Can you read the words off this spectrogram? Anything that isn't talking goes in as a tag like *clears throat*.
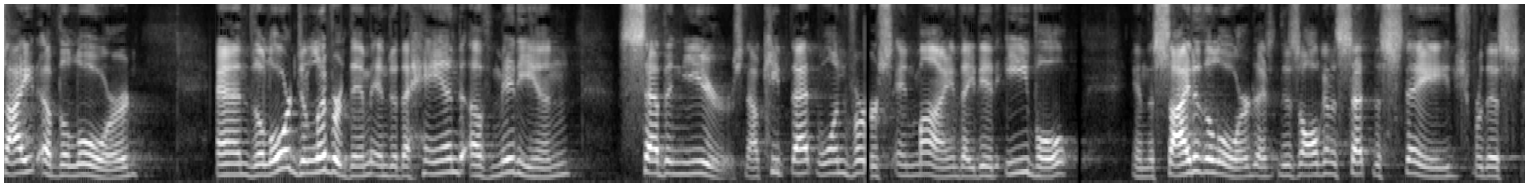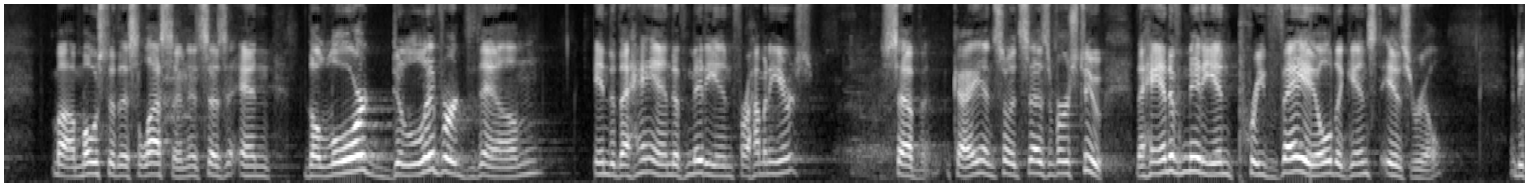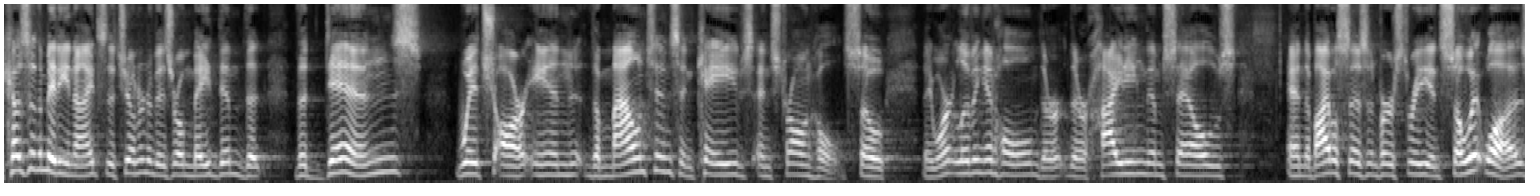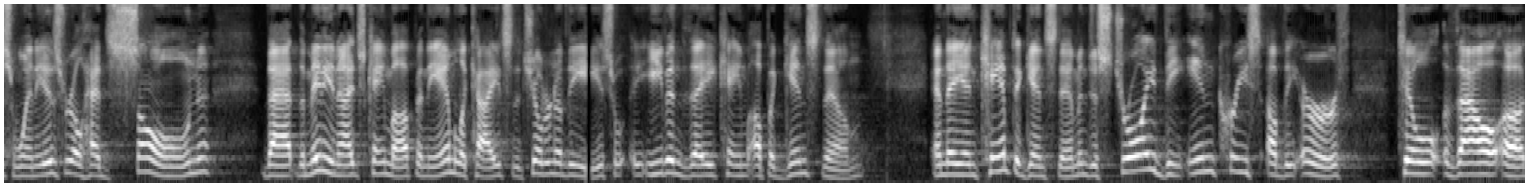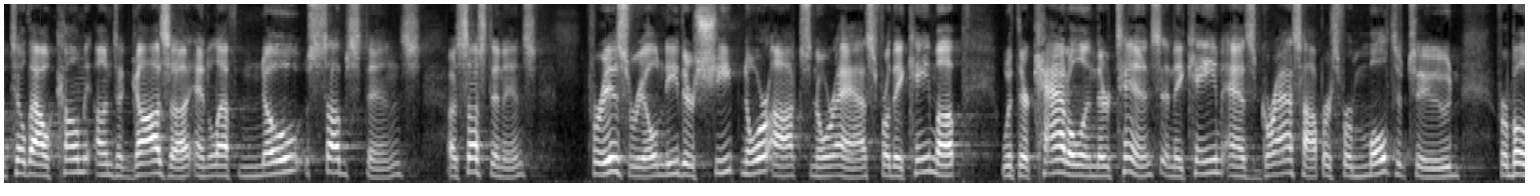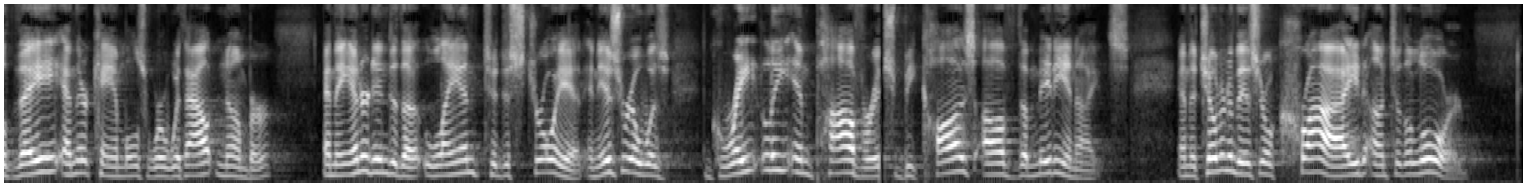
sight of the Lord. And the Lord delivered them into the hand of Midian seven years. Now keep that one verse in mind. They did evil in the sight of the Lord. This is all going to set the stage for this, uh, most of this lesson. It says, And the Lord delivered them into the hand of Midian for how many years? Seven. Okay, and so it says verse 2 the hand of Midian prevailed against Israel. And because of the Midianites, the children of Israel made them the, the dens which are in the mountains and caves and strongholds. So they weren't living at home, they're, they're hiding themselves. And the Bible says in verse 3 And so it was when Israel had sown that the Midianites came up, and the Amalekites, the children of the east, even they came up against them, and they encamped against them and destroyed the increase of the earth till thou, uh, till thou come unto Gaza and left no substance, uh, sustenance for Israel, neither sheep nor ox nor ass, for they came up with their cattle and their tents, and they came as grasshoppers for multitude for both they and their camels were without number, and they entered into the land to destroy it. And Israel was greatly impoverished because of the Midianites. And the children of Israel cried unto the Lord.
